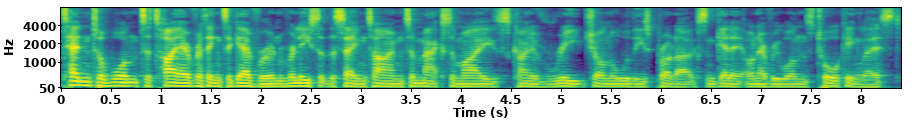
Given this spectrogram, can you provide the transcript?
tend to want to tie everything together and release at the same time to maximize kind of reach on all these products and get it on everyone's talking list.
